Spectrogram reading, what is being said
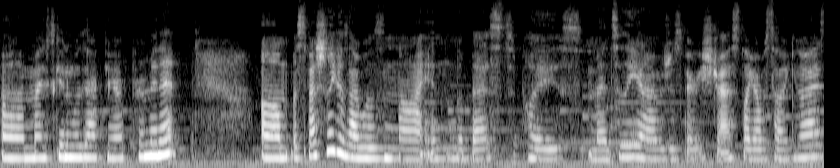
Um, my skin was acting up for a minute um, especially because I was not in the best place mentally and I was just very stressed like I was telling you guys.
